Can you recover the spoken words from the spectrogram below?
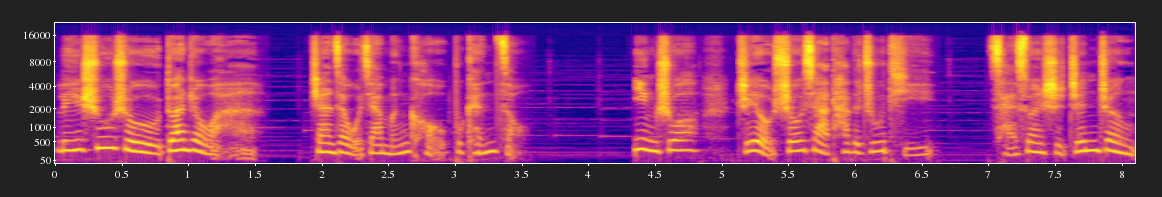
李叔叔端着碗站在我家门口不肯走，硬说只有收下他的猪蹄。才算是真正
